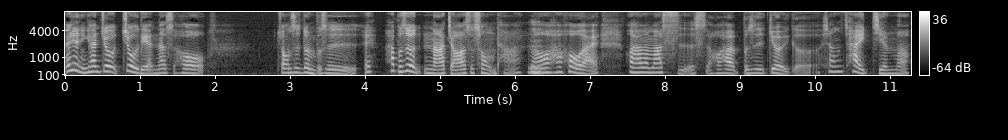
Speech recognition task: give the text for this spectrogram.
而且你看就，就连那时候庄士顿不是，诶，他不是有拿脚踏车送他，然后他后来、后来他妈妈死的时候，他不是就有一个像是太监吗？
